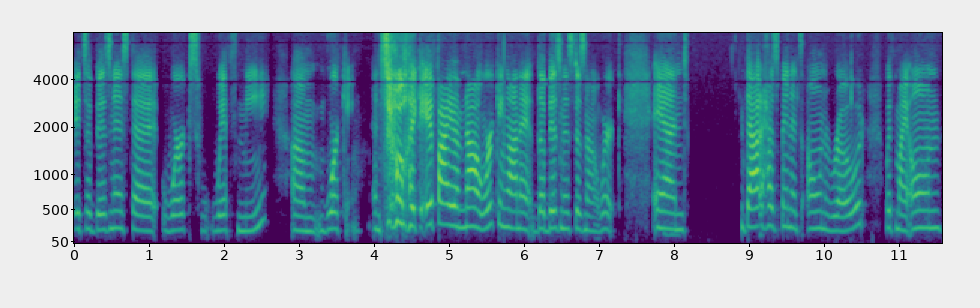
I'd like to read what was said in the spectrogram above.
it's a business that works with me um, working. And so like if I am not working on it, the business does not work. Mm-hmm. And that has been its own road with my own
